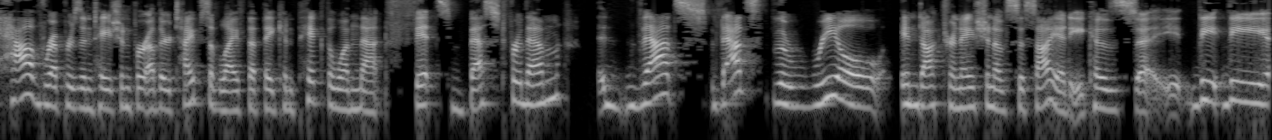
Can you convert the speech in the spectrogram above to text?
have representation for other types of life that they can pick the one that fits best for them that's that's the real indoctrination of society because uh, the the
